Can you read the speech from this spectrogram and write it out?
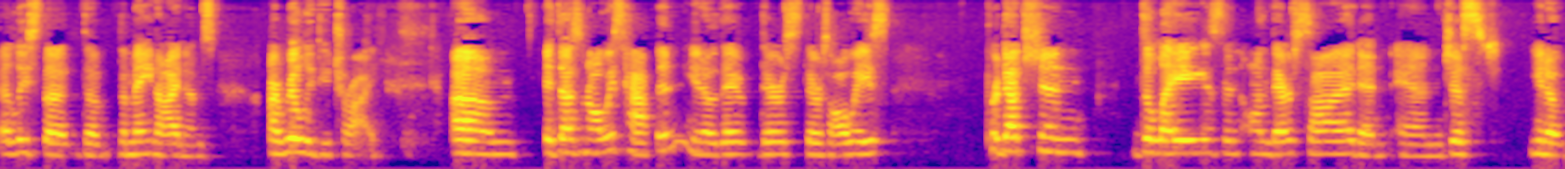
at least the, the, the main items. I really do try. Um, it doesn't always happen. You know, there, there's, there's always production delays and on their side and, and just, you know,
